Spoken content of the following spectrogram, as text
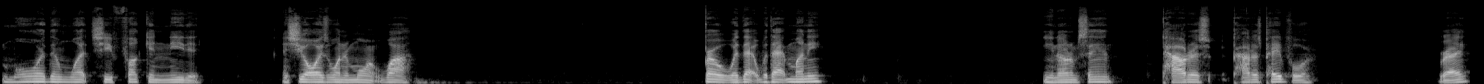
more than what she fucking needed. And she always wanted more. Why? Bro, with that with that money, you know what I'm saying? Powders powders paid for. Right?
